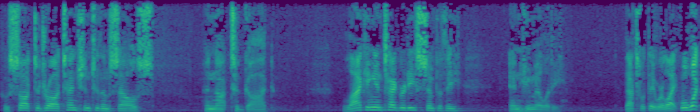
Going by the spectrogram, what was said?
who sought to draw attention to themselves and not to God, lacking integrity, sympathy, and humility. That's what they were like. Well, what,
